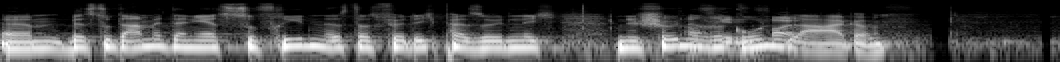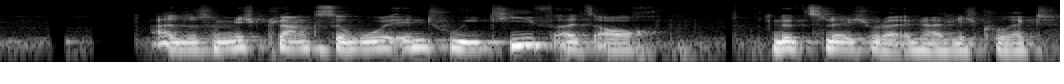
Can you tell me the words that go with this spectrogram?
Ähm, bist du damit denn jetzt zufrieden? Ist das für dich persönlich eine schönere Grundlage? Fall. Also für mich klang es sowohl intuitiv als auch nützlich oder inhaltlich korrekt.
